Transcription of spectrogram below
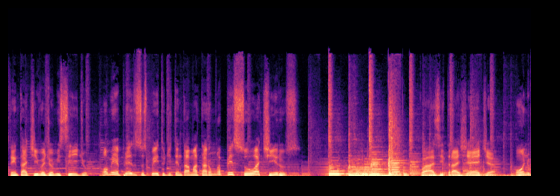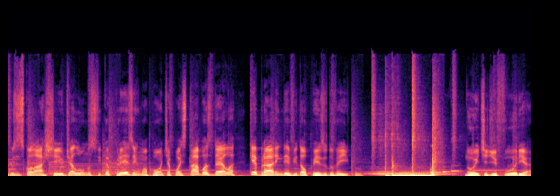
Tentativa de homicídio. Homem é preso suspeito de tentar matar uma pessoa a tiros. Quase tragédia. Ônibus escolar cheio de alunos fica preso em uma ponte após tábuas dela quebrarem devido ao peso do veículo. Noite de fúria.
